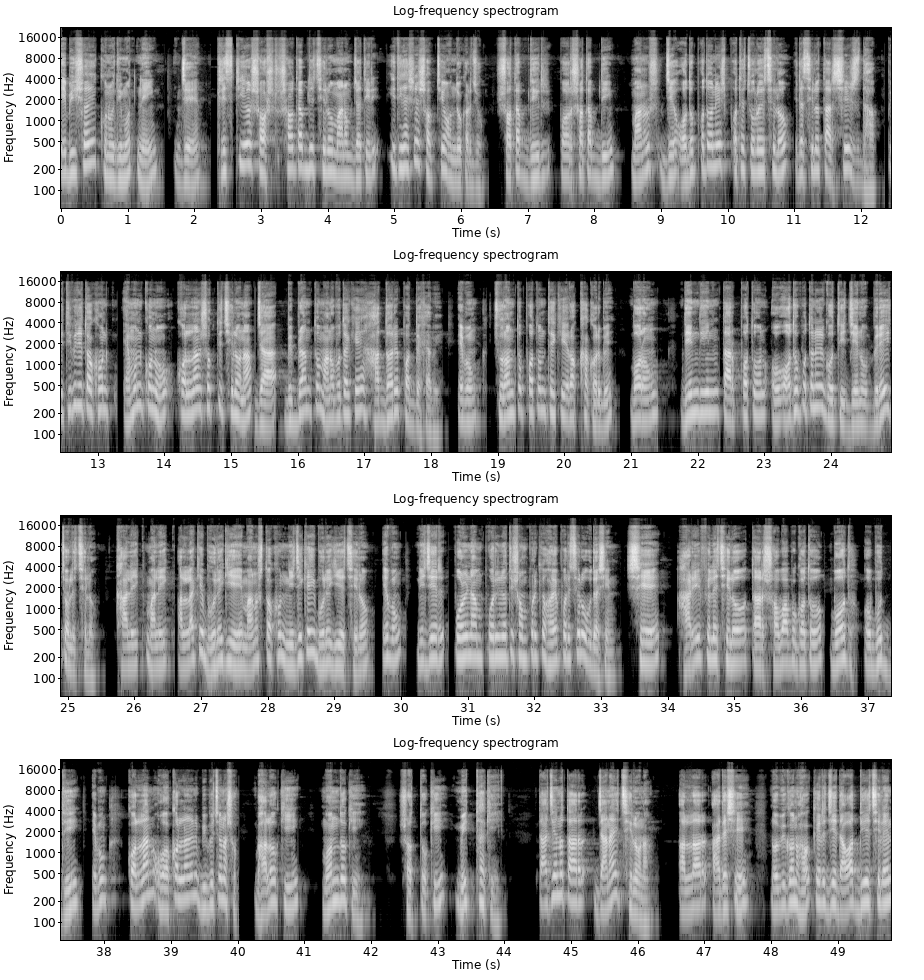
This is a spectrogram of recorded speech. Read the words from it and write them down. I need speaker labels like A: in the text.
A: এ বিষয়ে কোনো দ্বিমত নেই যে খ্রিস্টীয় ষষ্ঠ শতাব্দী ছিল মানবজাতির ইতিহাসের সবচেয়ে অন্ধকার যুগ। শতাব্দীর পর শতাব্দী মানুষ যে অধপতনের পথে চলেছিল, এটা ছিল তার শেষ ধাপ। পৃথিবীতে তখন এমন কোনো কল্যাণ শক্তি ছিল না যা বিভ্রান্ত মানবতাকে হাত ধরে পথ দেখাবে এবং চূড়ান্ত পতন থেকে রক্ষা করবে, বরং দিন দিন তার পতন ও অধপতনের গতি যেন বেড়েই চলেছিল। খালিক, মালিক আল্লাহকে ভুলে গিয়ে মানুষ তখন নিজেকেই ভুলে গিয়েছিল এবং নিজের পরিণাম, পরিণতি সম্পর্কে হয়ে পড়েছিল উদাসীন। সে হারিয়ে ফেলেছিল তার স্বভাবগত বোধ ও বুদ্ধি এবং কল্যাণ ও অকল্যাণের বিবেচনা শক্তি। ভালো কি, মন্দ কি, সত্য কি, মিথ্যা কি, তা যেন তার জানাই ছিল না। আল্লাহর আদেশে নবীগণ হকের যে দাওয়াত দিয়েছিলেন,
